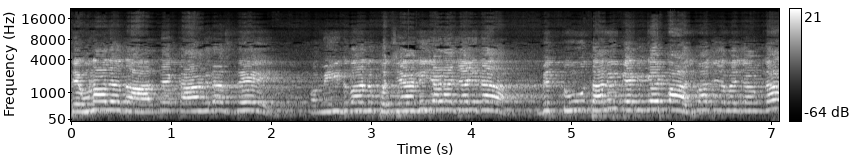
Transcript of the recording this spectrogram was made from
ਤੇ ਉਹਨਾਂ ਦੇ ਆਧਾਰ ਤੇ ਕਾਂਗਰਸ ਦੇ ਉਮੀਦਵਾਰ ਨੂੰ ਪੁੱਛਿਆ ਨਹੀਂ ਜਾਣਾ ਚਾਹੀਦਾ ਵੀ ਤੂੰ ਤਾਂ ਨਹੀਂ ਵਿਕ ਕੇ ਭਾਜਪਾ 'ਚ ਚਲੇ ਜਾਊਂਗਾ।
